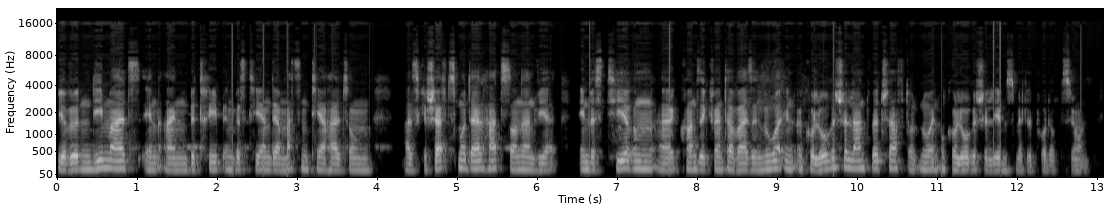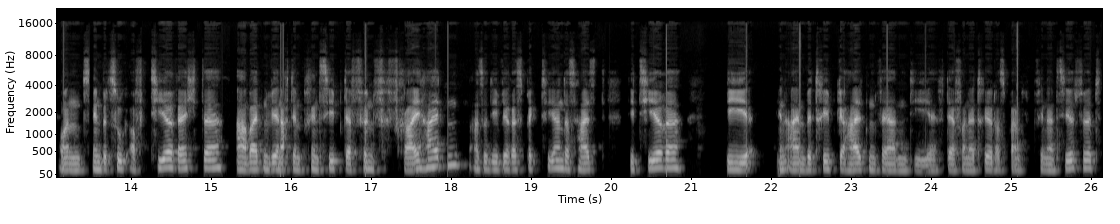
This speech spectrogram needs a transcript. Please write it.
wir würden niemals in einen Betrieb investieren, der Massentierhaltung als Geschäftsmodell hat, sondern wir investieren äh, konsequenterweise nur in ökologische Landwirtschaft und nur in ökologische Lebensmittelproduktion. Und in Bezug auf Tierrechte arbeiten wir nach dem Prinzip der fünf Freiheiten, also die wir respektieren. Das heißt, die Tiere, die in einem Betrieb gehalten werden, die, der von der Triodos Bank finanziert wird,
